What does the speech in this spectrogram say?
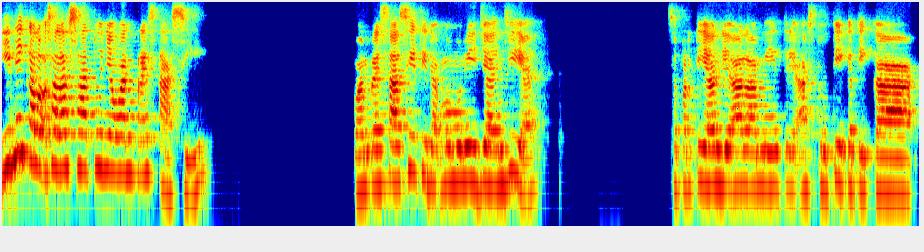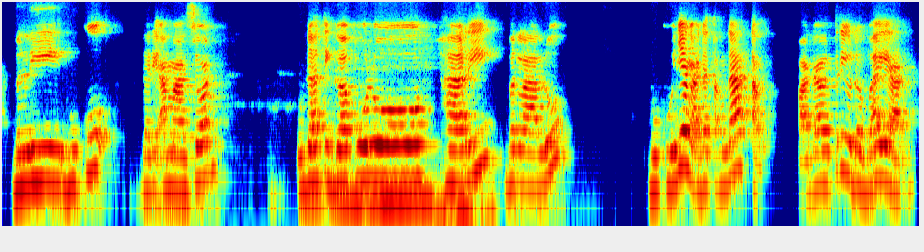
ini kalau salah satunya wan prestasi, wan prestasi tidak memenuhi janji ya, seperti yang dialami Tri Astuti ketika beli buku dari Amazon, udah 30 hari berlalu, bukunya nggak datang-datang, padahal Tri udah bayar.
